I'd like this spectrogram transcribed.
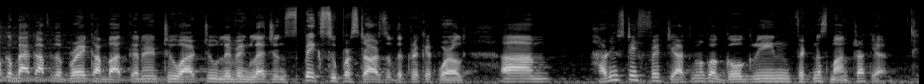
Welcome back after the break. I'm baat kar rahe hain to our two living legends, big superstars of the cricket world. Um, how do you stay fit, यार? तुम लोग का Go Green fitness mantra क्या है?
